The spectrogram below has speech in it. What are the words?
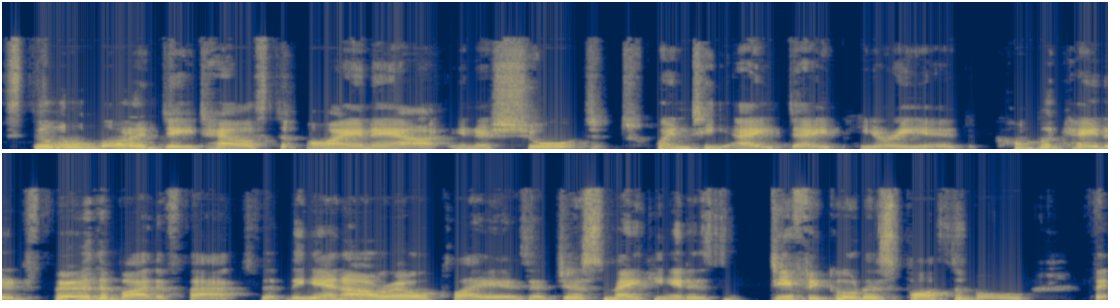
still a lot of details to iron out in a short 28 day period, complicated further by the fact that the NRL players are just making it as difficult as possible for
